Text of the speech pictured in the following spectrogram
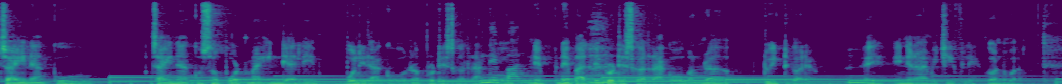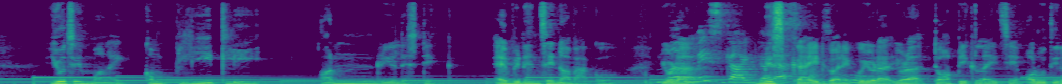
चाइनाको चाइनाको सपोर्टमा इन्डियाले बोलिरहेको हो र प्रोटेस्ट गरिरहेको हो नेपालले। प्रोटेस्ट गरिरहेको हो भनेर ट्विट गर्यो है इन्डियन आर्मी चिफले गर्नुभयो। यो चाहिँ मलाई कम्प्लिटली अनरियलिस्टिक एभिडेन्सै नभएको। एउटा मिसगाइड गरेको। एउटा एउटा टपिकलाई चाहिँ अरूतिर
